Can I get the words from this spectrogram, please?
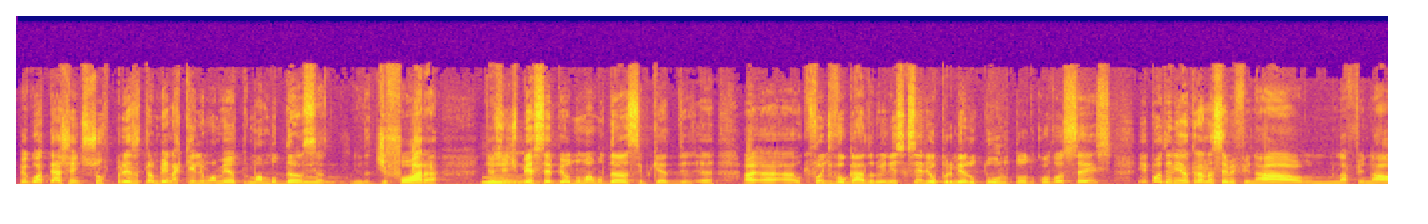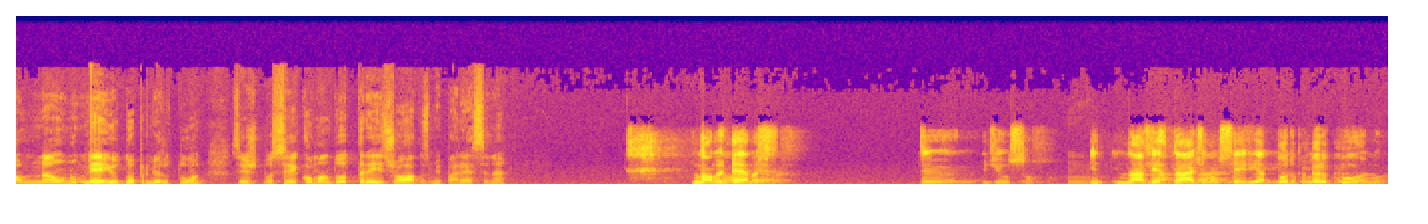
Pegou até a gente surpresa também naquele momento, uma mudança hum. de fora que a gente hum. percebeu numa mudança, porque é, a, a, a, o que foi divulgado no início que seria o primeiro turno todo com vocês e poderia entrar na semifinal, na final, não no meio do primeiro turno. Você, você comandou três jogos, me parece, né? Não, é, nós... Edilson. Hum. E, na verdade, não seria todo o primeiro turno.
